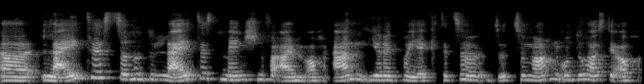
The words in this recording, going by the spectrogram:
äh, leitest, sondern du leitest Menschen vor allem auch an, ihre Projekte zu, zu, zu machen. Und du hast ja auch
